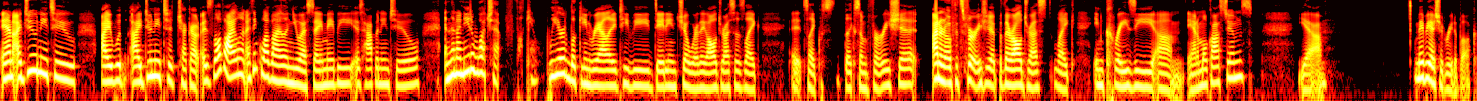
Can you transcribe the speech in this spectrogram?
And I do need to I would I do need to check out is Love Island I think Love Island USA maybe is happening too. And then I need to watch that fucking weird looking reality TV dating show where they all dress as like it's like like some furry shit. I don't know if it's furry shit, but they're all dressed like in crazy um, animal costumes. Yeah. Maybe I should read a book.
